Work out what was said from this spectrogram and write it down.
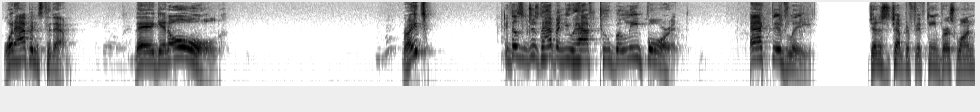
What happens to them? They get old. Mm-hmm. Right? It doesn't just happen. You have to believe for it. Actively. Genesis chapter 15 verse 1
